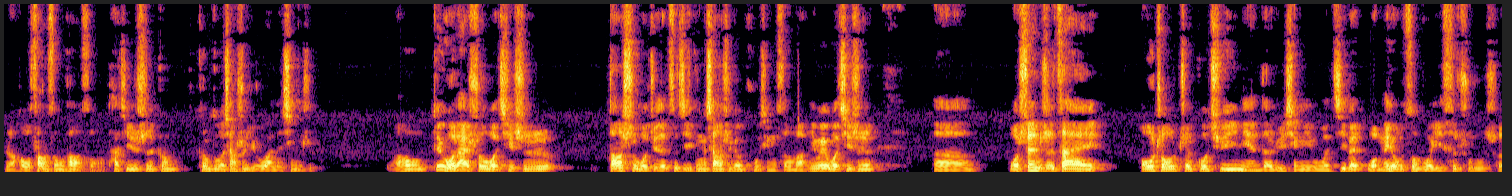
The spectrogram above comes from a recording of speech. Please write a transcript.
然后放松放松，它其实是更更多像是游玩的性质。然后对我来说，我其实当时我觉得自己更像是一个苦行僧吧，因为我其实，呃，我甚至在欧洲这过去一年的旅行里，我基本我没有坐过一次出租车，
